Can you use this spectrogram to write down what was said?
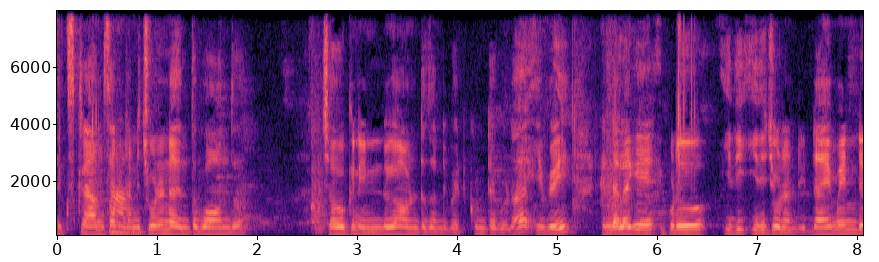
సిక్స్ గ్రామ్స్ అంటే చూడండి అది ఎంత బాగుందో. చౌకి నిండుగా ఉంటుందండి పెట్టుకుంటే కూడా. ఇవి అండ్ అలాగే ఇప్పుడు ఇది ఇది చూడండి. డైమండ్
